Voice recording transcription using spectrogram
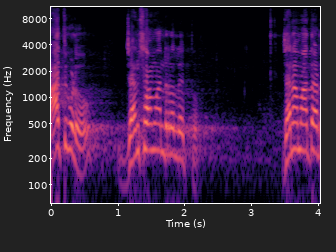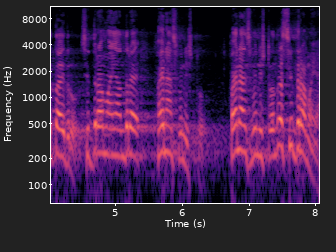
ಮಾತುಗಳು ಜನಸಾಮಾನ್ಯರಲ್ಲಿತ್ತು ಜನ ಮಾತಾಡ್ತಾ ಇದ್ರು, ಸಿದ್ದರಾಮಯ್ಯ ಅಂದರೆ ಫೈನಾನ್ಸ್ ಮಿನಿಸ್ಟ್ರು ಫೈನಾನ್ಸ್ ಮಿನಿಸ್ಟರ್ ಅಂದ್ರೆ ಸಿದ್ದರಾಮಯ್ಯ.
